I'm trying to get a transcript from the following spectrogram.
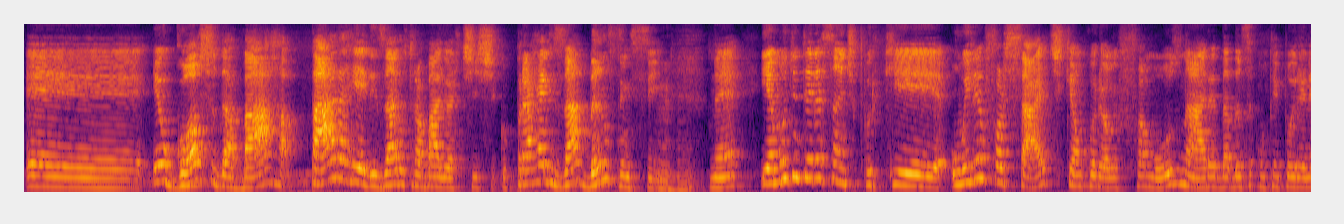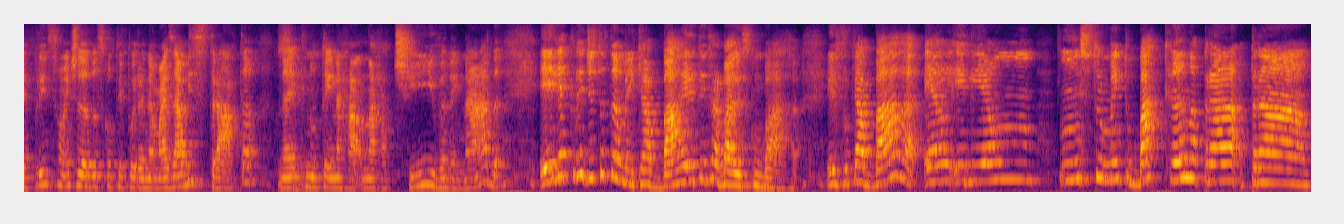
é, eu gosto da barra para realizar o trabalho artístico, para realizar a dança em si Uhum. né? E é muito interessante porque o William Forsythe, que é um coreógrafo famoso na área da dança contemporânea, principalmente da dança contemporânea mais abstrata, né, Sim. que não tem narra- narrativa nem nada, ele acredita também que a barra, ele tem trabalhos com barra. Ele falou que a barra, ela- ele é um, um instrumento bacana para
